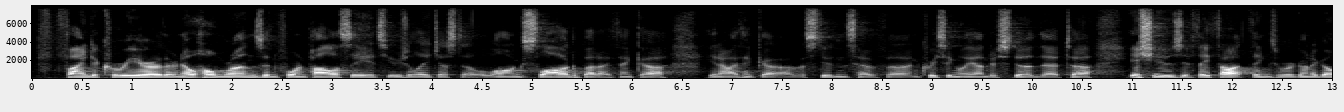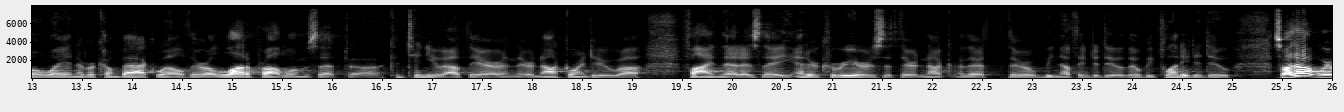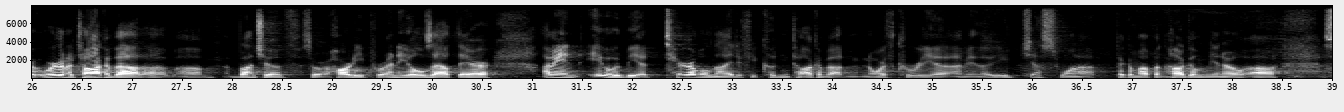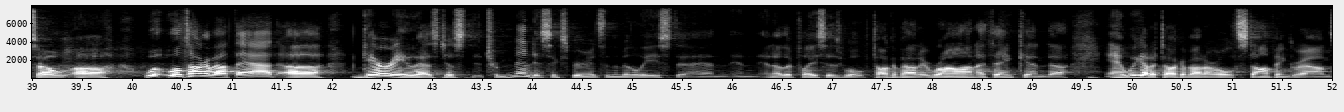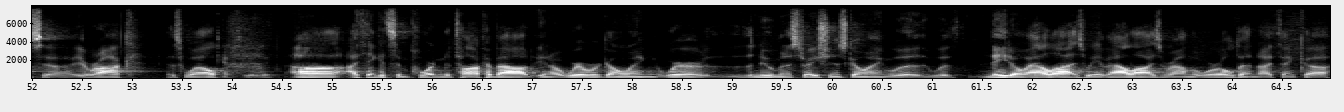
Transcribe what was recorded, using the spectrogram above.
find a career. There are no home runs in foreign policy. It's usually just a long slog, but I think uh, you know, I think uh, the students have uh, increasingly understood that uh, issues, if they thought things were going to go away and never come back, well, there are a lot of problems that uh, continue out there, and they're not going to uh, find that as they enter careers that they're not that there will be nothing to do. There'll be plenty to do. So I thought we're, we're going to talk about a, uh, um, a bunch of sort of hardy perennials out there. I mean, it would be a terrible night if you couldn't talk about North Korea. I mean, you just want to pick them up and hug them, you know. Uh, so uh, we'll, we'll, talk about that. Uh, Gary, who has just tremendous experience in the Middle East and in other places, we'll talk about Iran, I think, and uh, and we got to talk about our old stomping grounds, uh, Iraq as well. Absolutely. Uh, I think it's important to talk about you know where we're going, where the new administration is going with with NATO allies. We have allies around the world, and I think. Uh,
